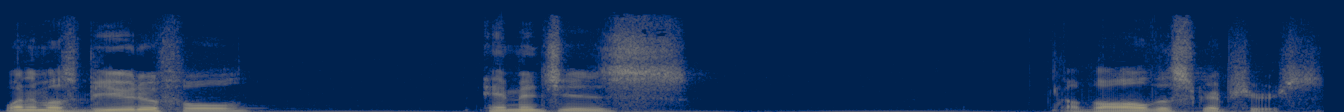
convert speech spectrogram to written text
One of the most beautiful images of all the scriptures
